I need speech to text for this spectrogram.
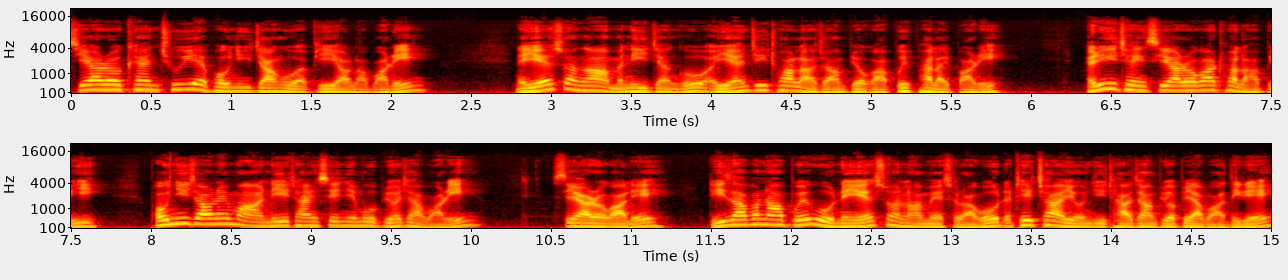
ဆီယာရိုခန်ချူရဲ့ဖုန်ကြီးเจ้าကိုအပြေးရောက်လာပါတယ်။ နေရဲဆွမ်ကမနီဂျန်ကိုအရန်ကြီးထွာလာကြောင်းပြောကပွေးဖက်လိုက်ပါတယ်။အဲ့ဒီအချိန်ဆီယာရိုကထွက်လာပြီးဘုံကြီးเจ้าထဲမှာအနေထိုင်ဆင်ခြင်မှုပြောကြပါတယ်။ဆီယာရိုကလည်းဒီဇာပနာပွဲကိုနေရဲဆွမ်လာမယ်ဆိုတာကိုတထိချယုံကြည်ထားကြောင်းပြောပြပါသေးတယ်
